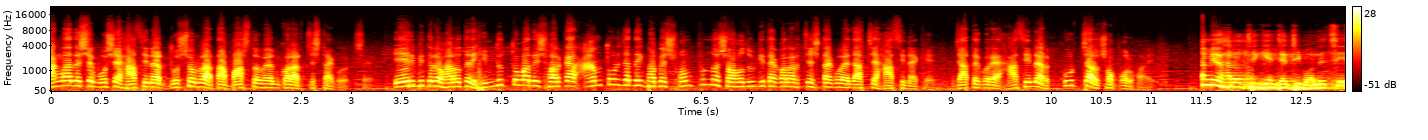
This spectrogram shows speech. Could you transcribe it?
বাংলাদেশে বসে হাসিনার দোসররা তা বাস্তবায়ন করার চেষ্টা করছে। এর ভিতরে ভারতের হিন্দুত্ববাদী সরকার আন্তর্জাতিকভাবে সম্পূর্ণ সহযোগিতা করার চেষ্টা করে যাচ্ছে হাসিনাকে যাতে করে হাসিনার কুটচাল সফল হয়। আমি ভারতে গিয়ে যেটি বলেছি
